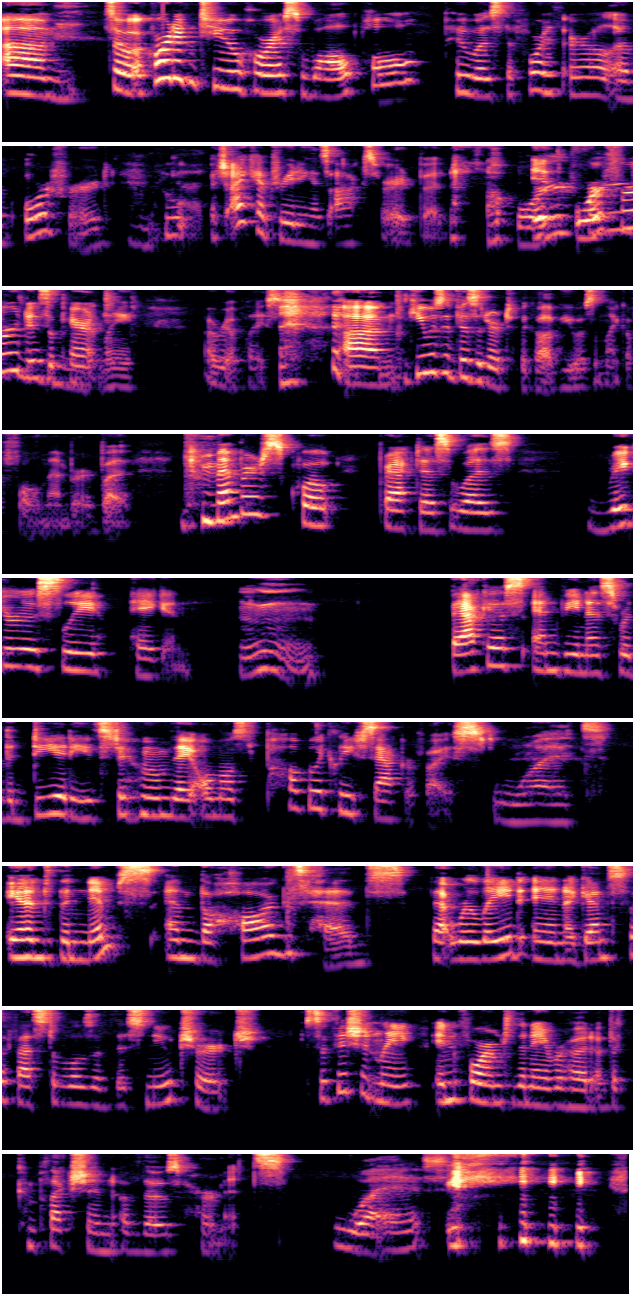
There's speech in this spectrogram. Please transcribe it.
Um, so, according to Horace Walpole, who was the fourth Earl of Orford, Oh who, which I kept reading as Oxford, but Oh, it, Orford is Hmm. apparently a real place. Um, he was a visitor to the club. He wasn't like a full member, but the members' quote practice was rigorously pagan. Mm. Bacchus and Venus were the deities to whom they almost publicly sacrificed. What? And the nymphs and the hogs' heads that were laid in against the festivals of this new church sufficiently informed the neighborhood of the complexion of those hermits. What?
